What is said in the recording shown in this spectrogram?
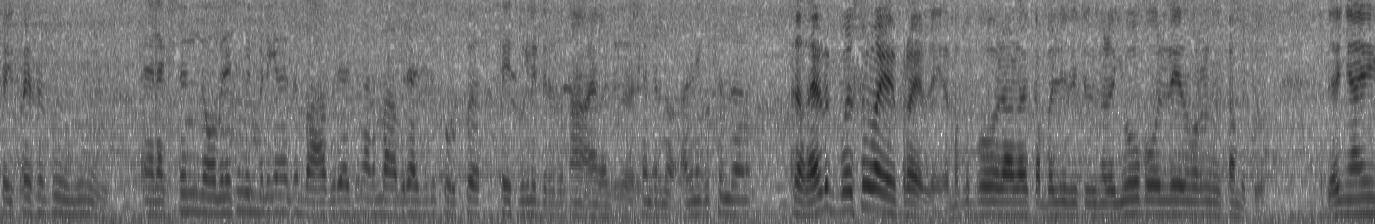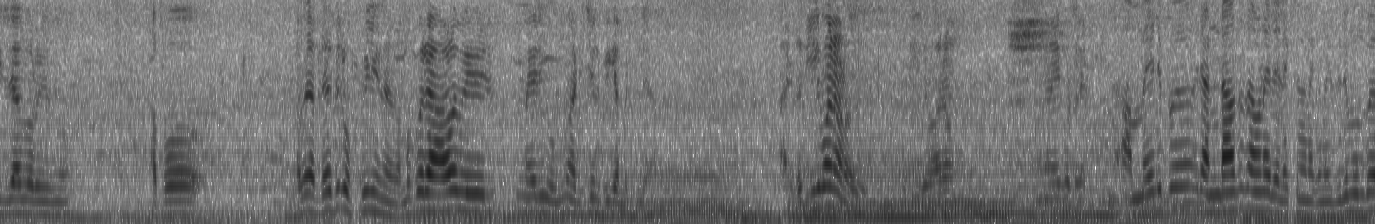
സേഫായ സ്ഥലത്ത് നിന്നുള്ളൂ ഇലക്ഷൻ നോമിനേഷൻ പിൻവലിക്കാനായിട്ട് ബാബുരാജ് നടൻ ബാബുരാജ് ഒരു കുറിപ്പ് ഫേസ്ബുക്കിൽ ഇട്ടിരുന്നു. ആ കണ്ടിട്ടുണ്ട് കണ്ടിരുന്നോ. അതിനെക്കുറിച്ച് എന്താണ്? അല്ല അതായത് പേഴ്സണലായ പേഴ്സണൽ അഭിപ്രായമല്ലേ? നമുക്കിപ്പോൾ ഒരാളെ കമ്പൽ ചെയ്തിട്ട് നിങ്ങൾ യോ പോലെ എന്ന് പറഞ്ഞ് നിൽക്കാൻ പറ്റുമോ? അദ്ദേഹം ഞാനില്ല എന്ന് പറയുന്നു. അപ്പോൾ അത് അദ്ദേഹത്തിന്റെ ഒപ്പീനിയനാണ് നമുക്കൊരാളെ മേൽ മേലിൽ ഒന്നും അടിച്ചേൽപ്പിക്കാൻ പറ്റില്ല. അയാളുടെ തീരുമാനമാണത്. തീരുമാനം ആയിക്കോട്ടെ. അമ്മയിലിപ്പോൾ രണ്ടാമത്തെ തവണയല്ലേ ഇലക്ഷൻ നടക്കുന്നത്. ഇതിനു മുമ്പ്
